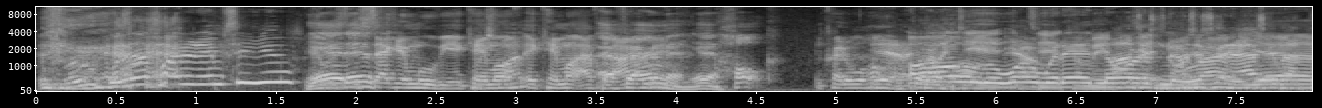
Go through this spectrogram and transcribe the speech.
Is that part of the MCU? yeah, it was it the second movie. It came out. one? It came out after, After Iron Iron Man. Man, yeah. Hulk. Incredible Hulk. Yeah. Oh, did- the one did with Ed in. I was just, I was just gonna right? ask about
